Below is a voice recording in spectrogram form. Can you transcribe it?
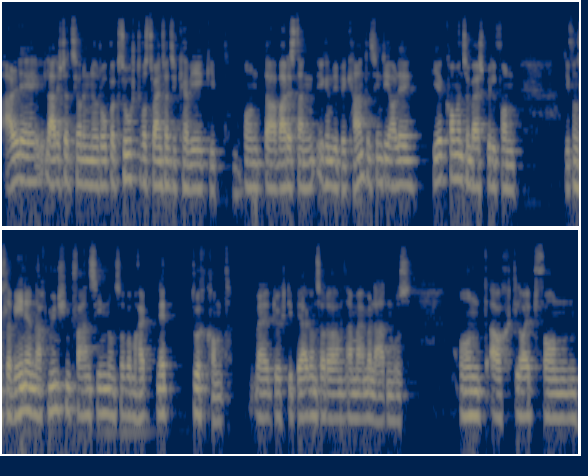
alle Ladestationen in Europa gesucht, wo es 22 kW gibt. Und da war das dann irgendwie bekannt, dann sind die alle hier gekommen, zum Beispiel von, die von Slowenien nach München gefahren sind und so, wo man halt nicht durchkommt, weil durch die Berge und so da einmal, einmal laden muss. Und auch Leute von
